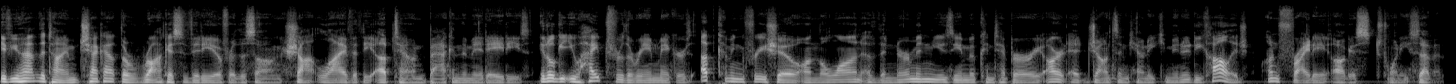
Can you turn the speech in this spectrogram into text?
If you have the time, check out the raucous video for the song, shot live at the Uptown back in the mid 80s. It'll get you hyped for the Rainmakers' upcoming free show on the lawn of the Nerman Museum of Contemporary Art at Johnson County Community College on Friday, August 27th.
